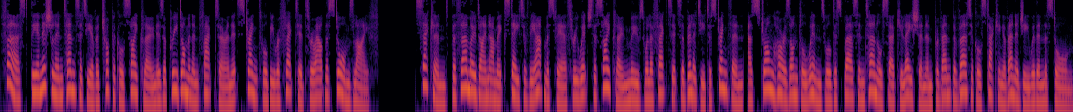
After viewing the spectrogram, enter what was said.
First, the initial intensity of a tropical cyclone is a predominant factor and its strength will be reflected throughout the storm's life. Second, the thermodynamic state of the atmosphere through which the cyclone moves will affect its ability to strengthen, as strong horizontal winds will disperse internal circulation and prevent the vertical stacking of energy within the storm.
